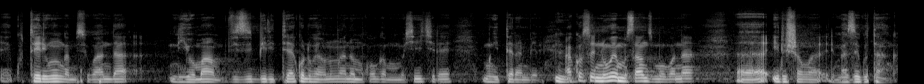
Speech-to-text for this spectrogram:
eh, gutera inkunga Miss Rwanda niyo mpamvu visibility ariko n'umwana w'umukobwa mu mushyigikire mu iterambere. Ariko se ni uwuhe musanzu mubona eh, irushanwa rimaze gutanga?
